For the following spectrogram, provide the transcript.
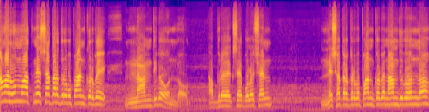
আমার উম্মত নেশাদার দ্রব্য পান করবে, নাম দিবে অন্য। আব্দুর সাহেব বলেছেন নেশাদার দ্রব্য পান করবে, নাম দিবে অন্য।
